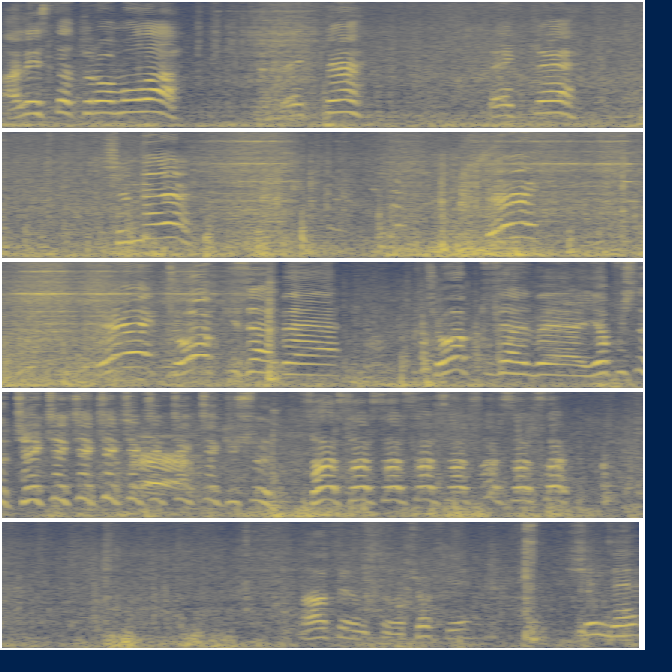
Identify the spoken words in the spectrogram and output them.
Alesta Tromola. Bekle. Bekle. Şimdi. Çek. Çek. Çok güzel be. Çok güzel be. Yapıştır. Çek çek çek çek çek çek çek çek güçlü. Sar sar sar sar sar sar sar sar. Aferin Mustafa çok iyi. Şimdi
